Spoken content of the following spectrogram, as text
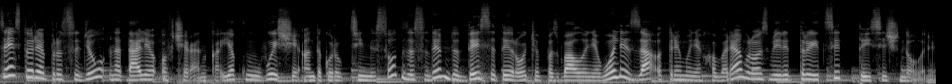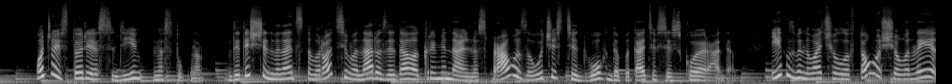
Це історія про суддю Наталію Овчаренка, яку Вищий антикорупційний суд засудив до 10 років позбавлення волі за отримання хабаря в розмірі 30 тисяч доларів. Отже, історія судді наступна: У 2012 році вона розглядала кримінальну справу за участі двох депутатів сільської ради. Їх звинувачували в тому, що вони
